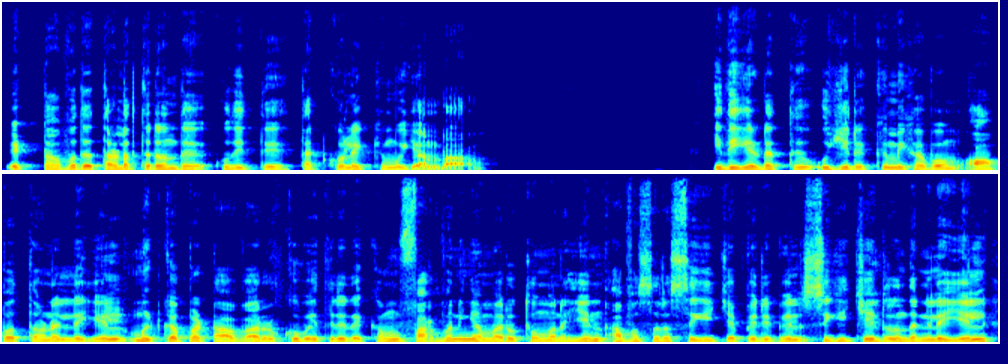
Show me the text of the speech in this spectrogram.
எட்டாவது தளத்திலிருந்து குதித்து தற்கொலைக்கு முயன்றார். இதையடுத்து உயிருக்கு மிகவும் ஆபத்தான நிலையில் மீட்கப்பட்ட அவர் குவைத்தில் இருக்கும் ஃபர்வனியா மருத்துவமனையின் அவசர சிகிச்சை பிரிவில் சிகிச்சையில் இருந்த நிலையில்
